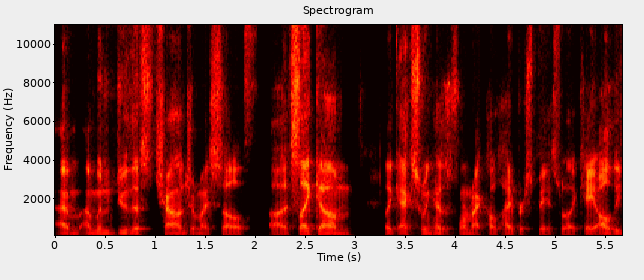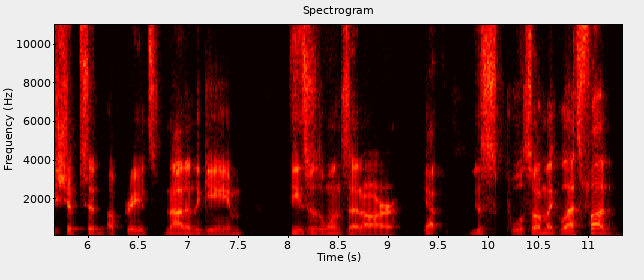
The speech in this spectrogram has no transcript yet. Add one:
I'm I'm gonna do this challenge of myself. Uh, it's like um like X-wing has a format called hyperspace, where like, hey, all these ships and upgrades not in the game. These are the ones that are. Yep. This is cool. So I'm like, well, that's fun.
